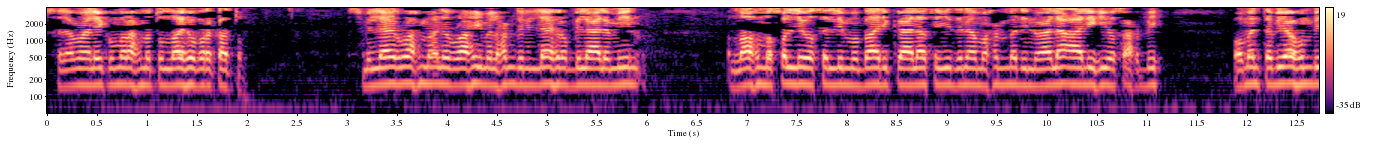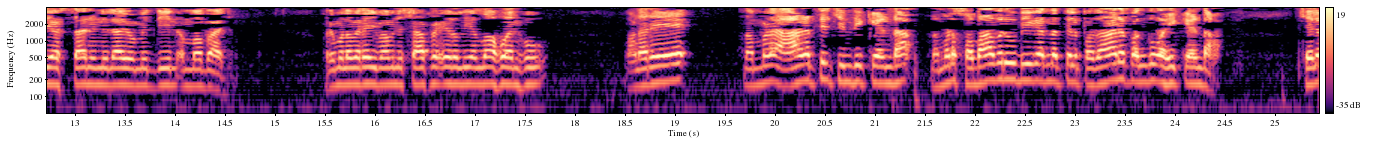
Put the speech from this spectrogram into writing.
السلام عليكم ورحمة الله وبركاته بسم الله الرحمن الرحيم الحمد لله رب العالمين اللهم صل وسلم وبارك على سيدنا محمد وعلى آله وصحبه ومن تبعهم بإحسان إلى يوم الدين أما بعد പ്രിയമുള്ളവരെ ഇമാമിന് ഷാഫി റലി അള്ളാഹു അൻഹു വളരെ നമ്മളെ ആഴത്തിൽ ചിന്തിക്കേണ്ട നമ്മുടെ സ്വഭാവ രൂപീകരണത്തിൽ പ്രധാന പങ്ക് വഹിക്കേണ്ട ചില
